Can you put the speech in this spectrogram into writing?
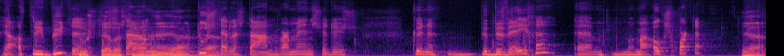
ja, attributen Toestellen staan, hè? Ja, toestellen staan waar mensen dus kunnen be- bewegen. eh, maar- ook sporten. Ja.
